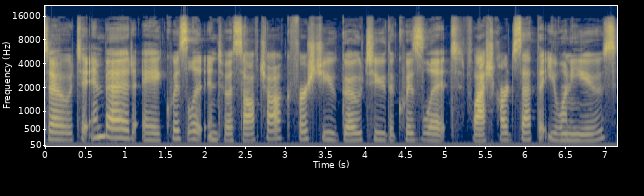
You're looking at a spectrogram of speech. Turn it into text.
So to embed a Quizlet into a SoftChalk, first you go to the Quizlet flashcard set that you want to use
